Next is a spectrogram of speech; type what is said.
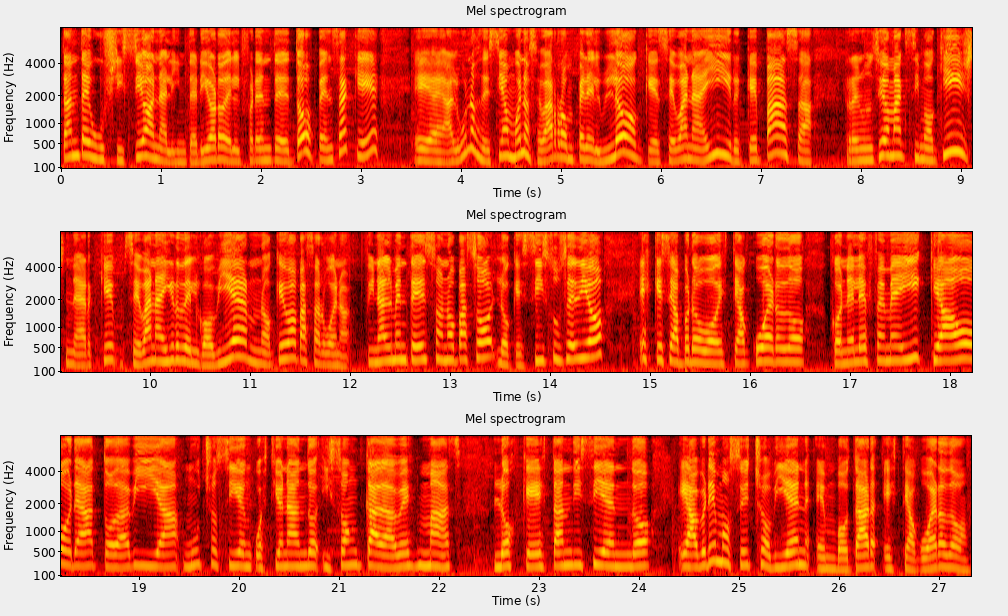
tanta ebullición al interior del frente de todos. Pensá que algunos decían, bueno, se va a romper el bloque, se van a ir, ¿qué pasa? renunció Máximo Kirchner, que se van a ir del gobierno, ¿qué va a pasar? Bueno, finalmente eso no pasó, lo que sí sucedió es que se aprobó este acuerdo con el FMI que ahora todavía muchos siguen cuestionando y son cada vez más los que están diciendo, eh, ¿habremos hecho bien en votar este acuerdo?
